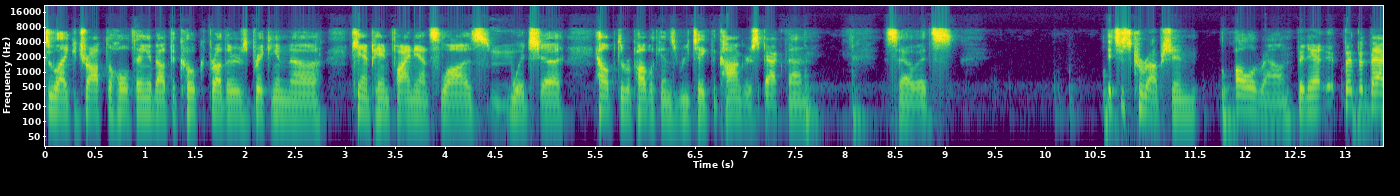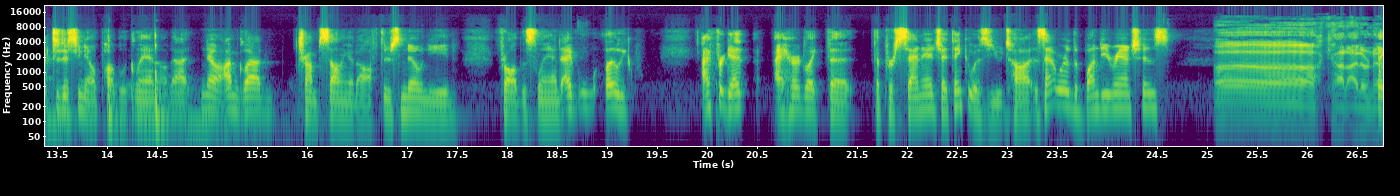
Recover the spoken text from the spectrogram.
to like drop the whole thing about the Koch brothers breaking uh, campaign finance laws, mm. which uh, helped the Republicans retake the Congress back then. So it's it's just corruption all around. But, but but back to just you know public land, all that. No, I'm glad Trump's selling it off. There's no need for all this land. I like I forget. I heard like the the percentage. I think it was Utah. Is that where the Bundy Ranch is? Uh, God, I don't know. I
